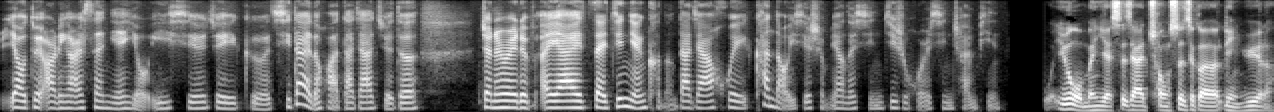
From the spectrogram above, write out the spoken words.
要对二零二三年有一些这个期待的话，大家觉得 generative AI 在今年可能大家会看到一些什么样的新技术或者新产品？因为我们也是在从事这个领域了，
